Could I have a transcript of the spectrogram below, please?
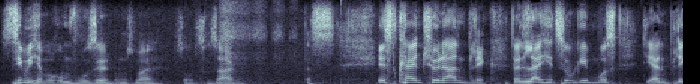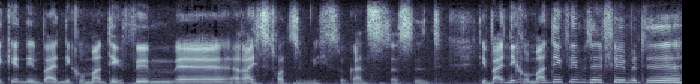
ziemlich am Rumwuseln, um es mal so zu sagen. Das ist kein schöner Anblick. Wenn ich Leiche zugeben muss, die Anblicke in den beiden Nekromantik-Filmen äh, erreicht es trotzdem nicht so ganz. Das sind die beiden Nekromantik-Filme sind Filme, die,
